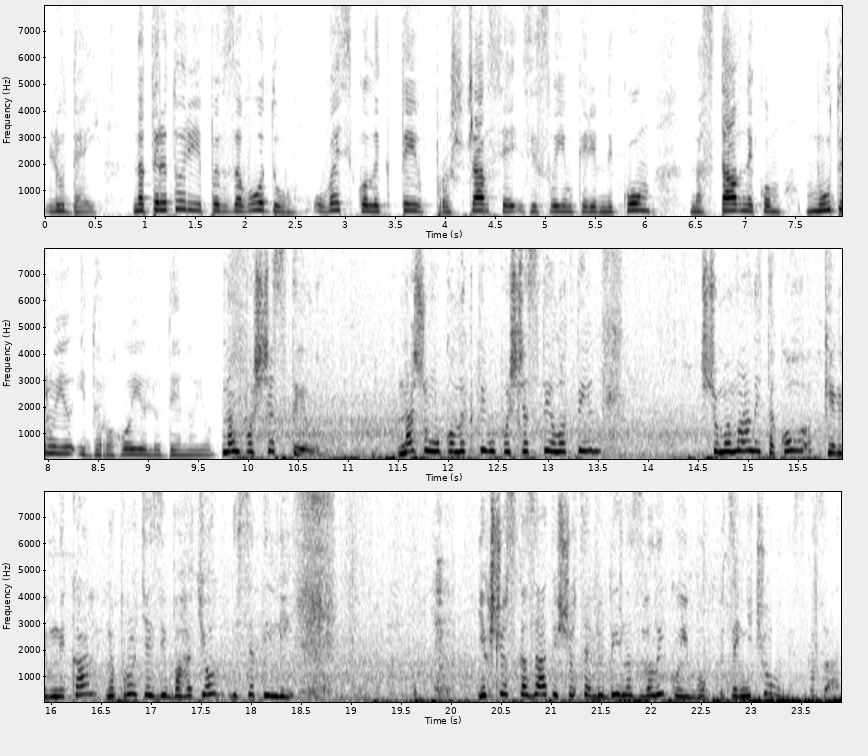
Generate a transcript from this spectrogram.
людей. На території пивзаводу увесь колектив прощався зі своїм керівником, наставником, мудрою і дорогою людиною. Нам пощастило. Нашому колективу пощастило тим, що ми мали такого керівника на протязі багатьох десятиліть. Якщо сказати, що це людина з великої букви, це нічого не сказати.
